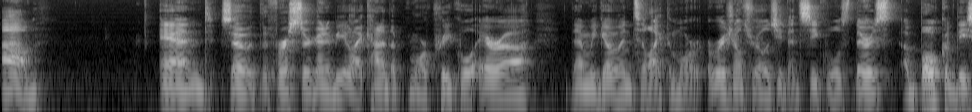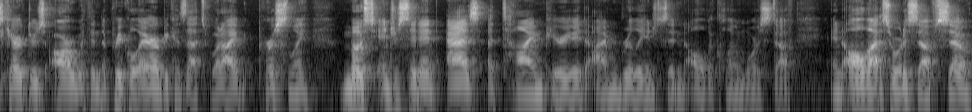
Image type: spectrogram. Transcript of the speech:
Um, and so the first are going to be like kind of the more prequel era. Then we go into like the more original trilogy, then sequels. There's a bulk of these characters are within the prequel era because that's what I personally most interested in as a time period. I'm really interested in all the Clone Wars stuff and all that sort of stuff. So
